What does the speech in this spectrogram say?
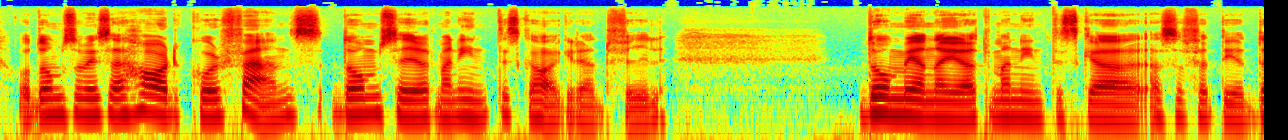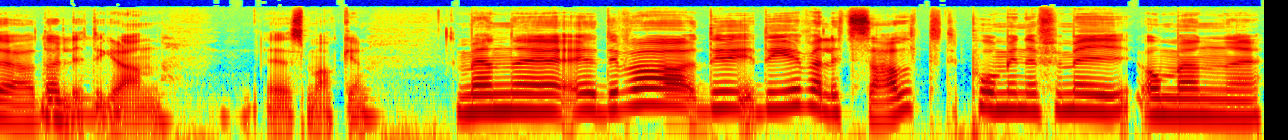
Och de som är så hardcore-fans, de säger att man inte ska ha gräddfil. De menar ju att man inte ska, alltså för att det dödar mm. lite grann eh, smaken. Men eh, det, var, det, det, är väldigt salt. Det påminner för mig om en eh,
